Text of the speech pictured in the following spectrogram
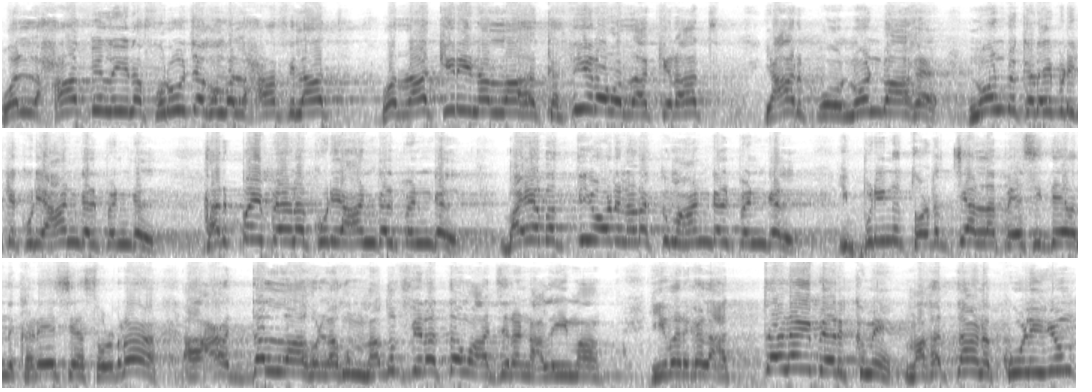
والحافظين فروجهم والحافلات والذاكرين الله كثيرا والذاكرات யார் போ நோன்பாக நோன்பு கடைபிடிக்கக்கூடிய ஆண்கள் பெண்கள் கற்பை பேணக்கூடிய ஆண்கள் பெண்கள் பயபக்தியோடு நடக்கும் ஆண்கள் பெண்கள் இப்படின்னு தொடர்ச்சியா எல்லாம் பேசிட்டே வந்து கடைசியா சொல்றான் அத்தல்லாஹு லகும் மகஃபிரத்தம் அஜ்ரன் இவர்கள் அத்தனை பேருக்குமே மகத்தான கூலியும்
